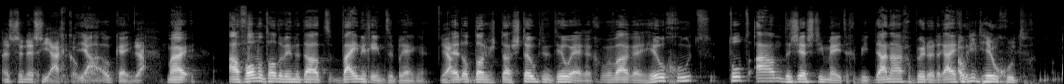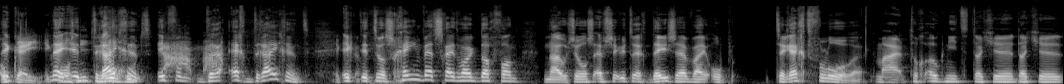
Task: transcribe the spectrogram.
en Senesi eigenlijk ook. Ja, oké. Ja. Maar aanvallend hadden we inderdaad weinig in te brengen. Ja. Dat, daar, daar stookte het heel erg. We waren heel goed tot aan de 16 meter gebied. Daarna gebeurde er Ook eigenlijk... niet heel goed. Oké, Ik- ik, nee, vond ons het niet dreigend. Ik Ja, vond maar echt dreigend. ik- Ik, dit was geen wedstrijd waar ik dacht van... Nou, zoals FC Utrecht, deze hebben wij op terecht verloren. Maar toch ook niet dat je, dat je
